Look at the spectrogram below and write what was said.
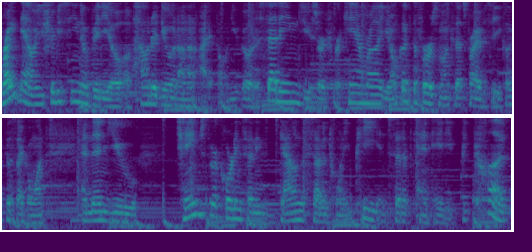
right now, you should be seeing a video of how to do it on an iPhone. You go to settings, you search for camera, you don't click the first one because that's privacy, you click the second one, and then you change the recording settings down to 720p instead of 1080 because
